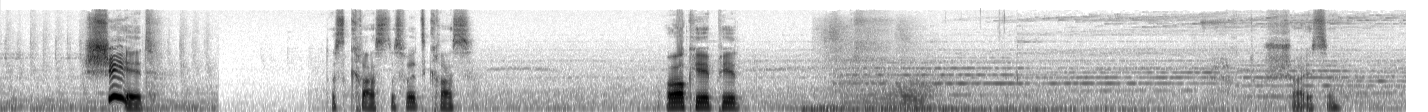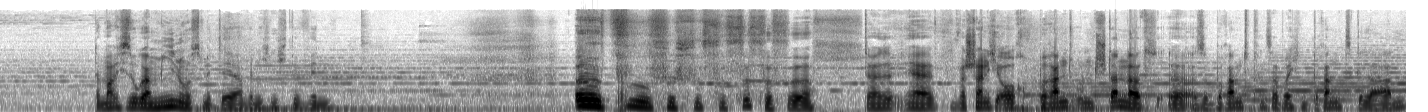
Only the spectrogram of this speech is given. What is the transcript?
Shit. Das ist krass. Das war jetzt krass. Okay, P... Scheiße. Da mache ich sogar Minus mit der, wenn ich nicht gewinne. Äh, pfuh, pfuh, pfuh, pfuh, pfuh, pfuh. Da, ja, wahrscheinlich auch Brand und Standard, äh, also Brand, Panzerbrechend, Brand geladen.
